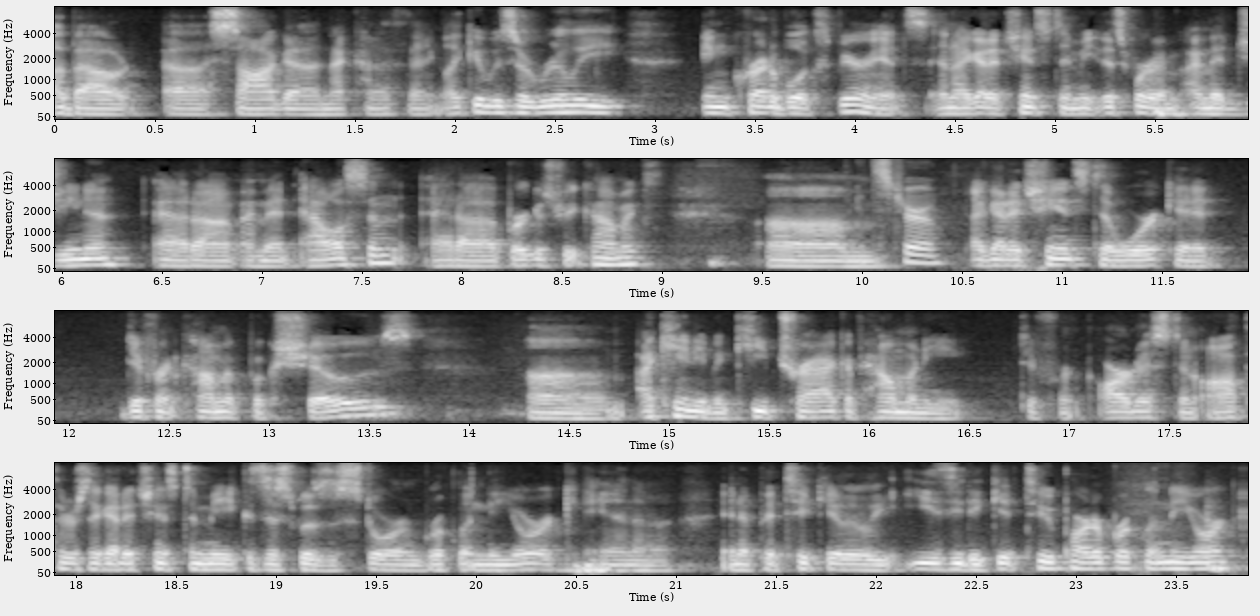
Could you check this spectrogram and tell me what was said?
about uh, Saga and that kind of thing. Like it was a really incredible experience, and I got a chance to meet. That's where I met Gina at. Uh, I met Allison at uh, Bergen Street Comics. Um, it's true. I got a chance to work at different comic book shows. Um, I can't even keep track of how many different artists and authors I got a chance to meet because this was a store in Brooklyn, New York, in a in a particularly easy to get to part of Brooklyn, New York.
